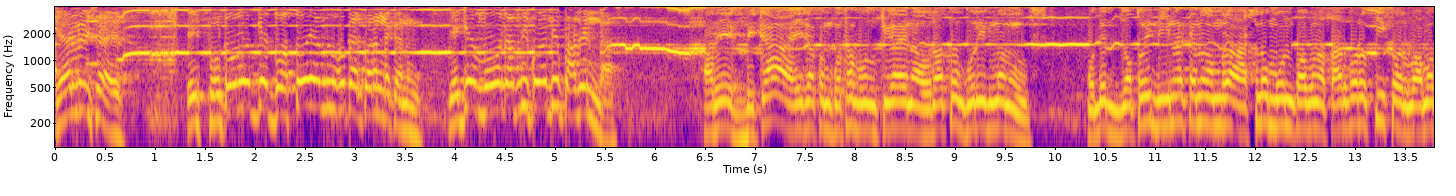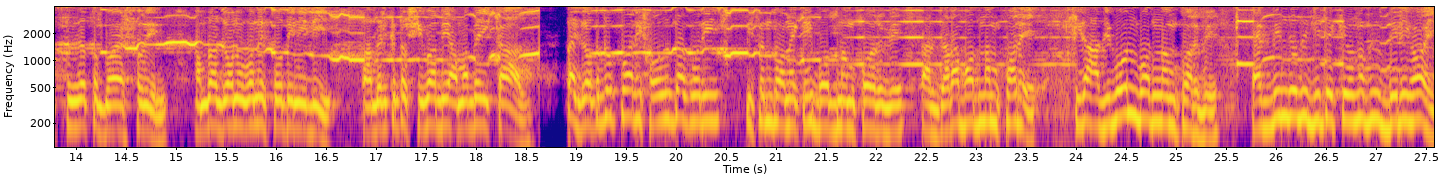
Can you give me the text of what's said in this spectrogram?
চেয়ারম্যান সাহেব, এই ছোট লোককে যতই আপনি উপকার করেন না কেন এগিয়ে মন আপনি কোনোদিন পাবেন না। আরে বেটা, এইরকম কথা বলতে হয় না, ওরা তো গরিব মানুষ। ওদের যতই দিই না কেন, আমরা আসলেও মন পাবো না। তারপরও কি করব? আমার তো যত বয়স শরীর, আমরা জনগণের প্রতিনিধি, তাদেরকে তো সেবা দিয়ে আমাদেরই কাজ। তাই যতটুকু পারি সহযোগিতা করি, পিছন তো অনেকেই বদনাম করবে। আর যারা বদনাম করে সেটা আজীবন বদনাম করবে। একদিন যদি দিতে কেউ না কিছু দেরি হয়,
